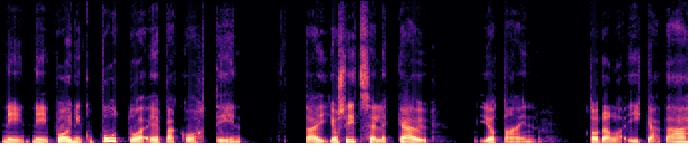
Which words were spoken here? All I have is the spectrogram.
niin, niin voi niin kuin puuttua epäkohtiin. Tai jos itselle käy jotain todella ikävää,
